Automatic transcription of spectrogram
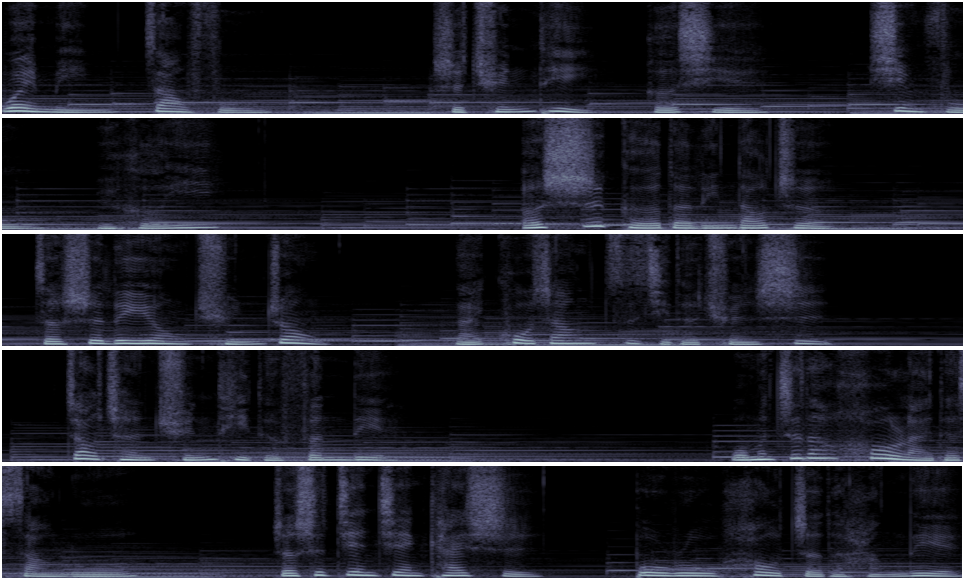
为民造福，使群体和谐、幸福与合一；而失格的领导者，则是利用群众。来扩张自己的权势，造成群体的分裂。我们知道后来的扫罗，则是渐渐开始步入后者的行列，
